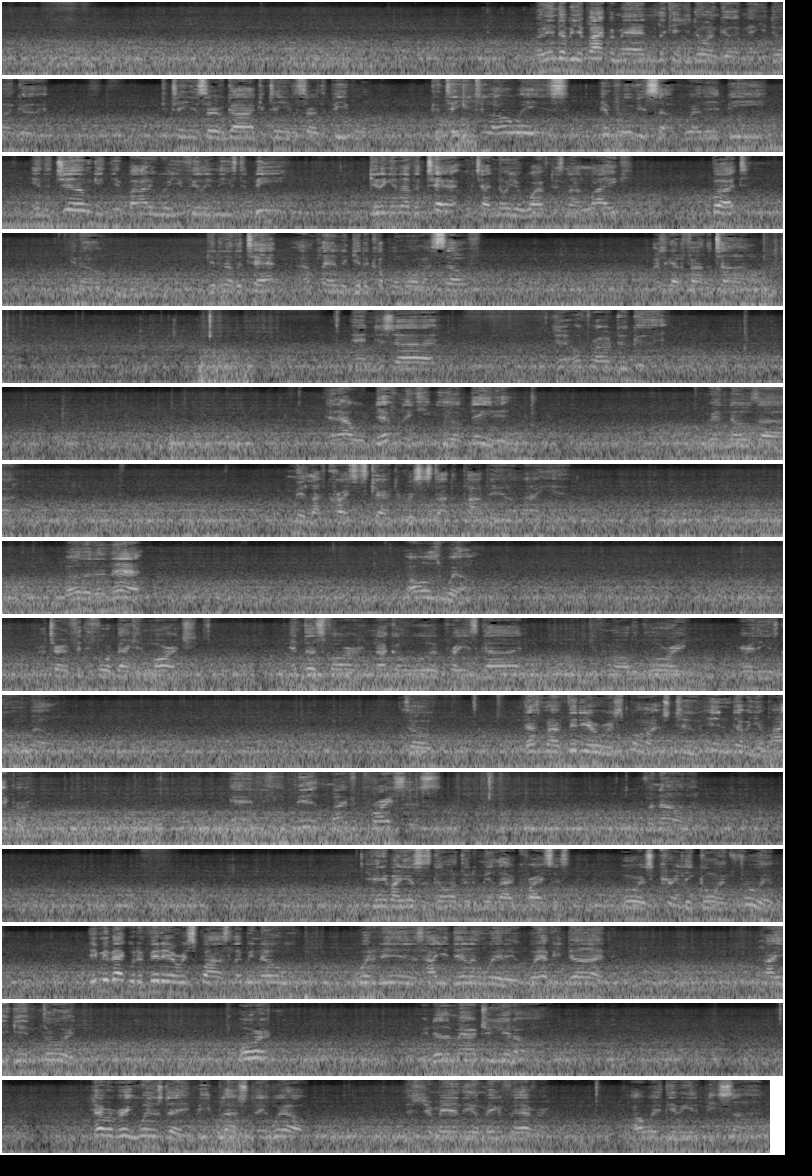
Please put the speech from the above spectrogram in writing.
NW Piper, man, look at you doing good, man. You're doing good. Continue to serve God, continue to serve the people. Continue to always improve yourself, whether it be in the gym, getting your body where you feel it needs to be, getting another tat, which I know your wife does not like, but, you know, get another tat. I'm planning to get a couple more myself. I just got to find the time. And just, uh, just overall do good. And I will definitely keep you updated when those uh, midlife crisis characteristics start to pop in on my end. But other than that, all is well. Turned 54 back in March, and thus far, knock on wood, praise God, give Him all the glory. Everything is going well. So that's my video response to NW Piper and the midlife crisis phenomena. If anybody else is going through the midlife crisis or is currently going through it, hit me back with a video response. Let me know what it is, how you're dealing with it, what have you done, how you getting through it. Or it doesn't matter to you at all. Have a great Wednesday. Be blessed. Stay well. This is your man, the Omega Forever. Always giving you the peace sign.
